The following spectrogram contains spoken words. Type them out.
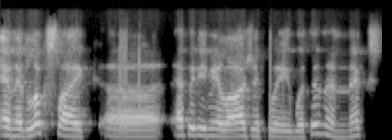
and it looks like uh, epidemiologically within the next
